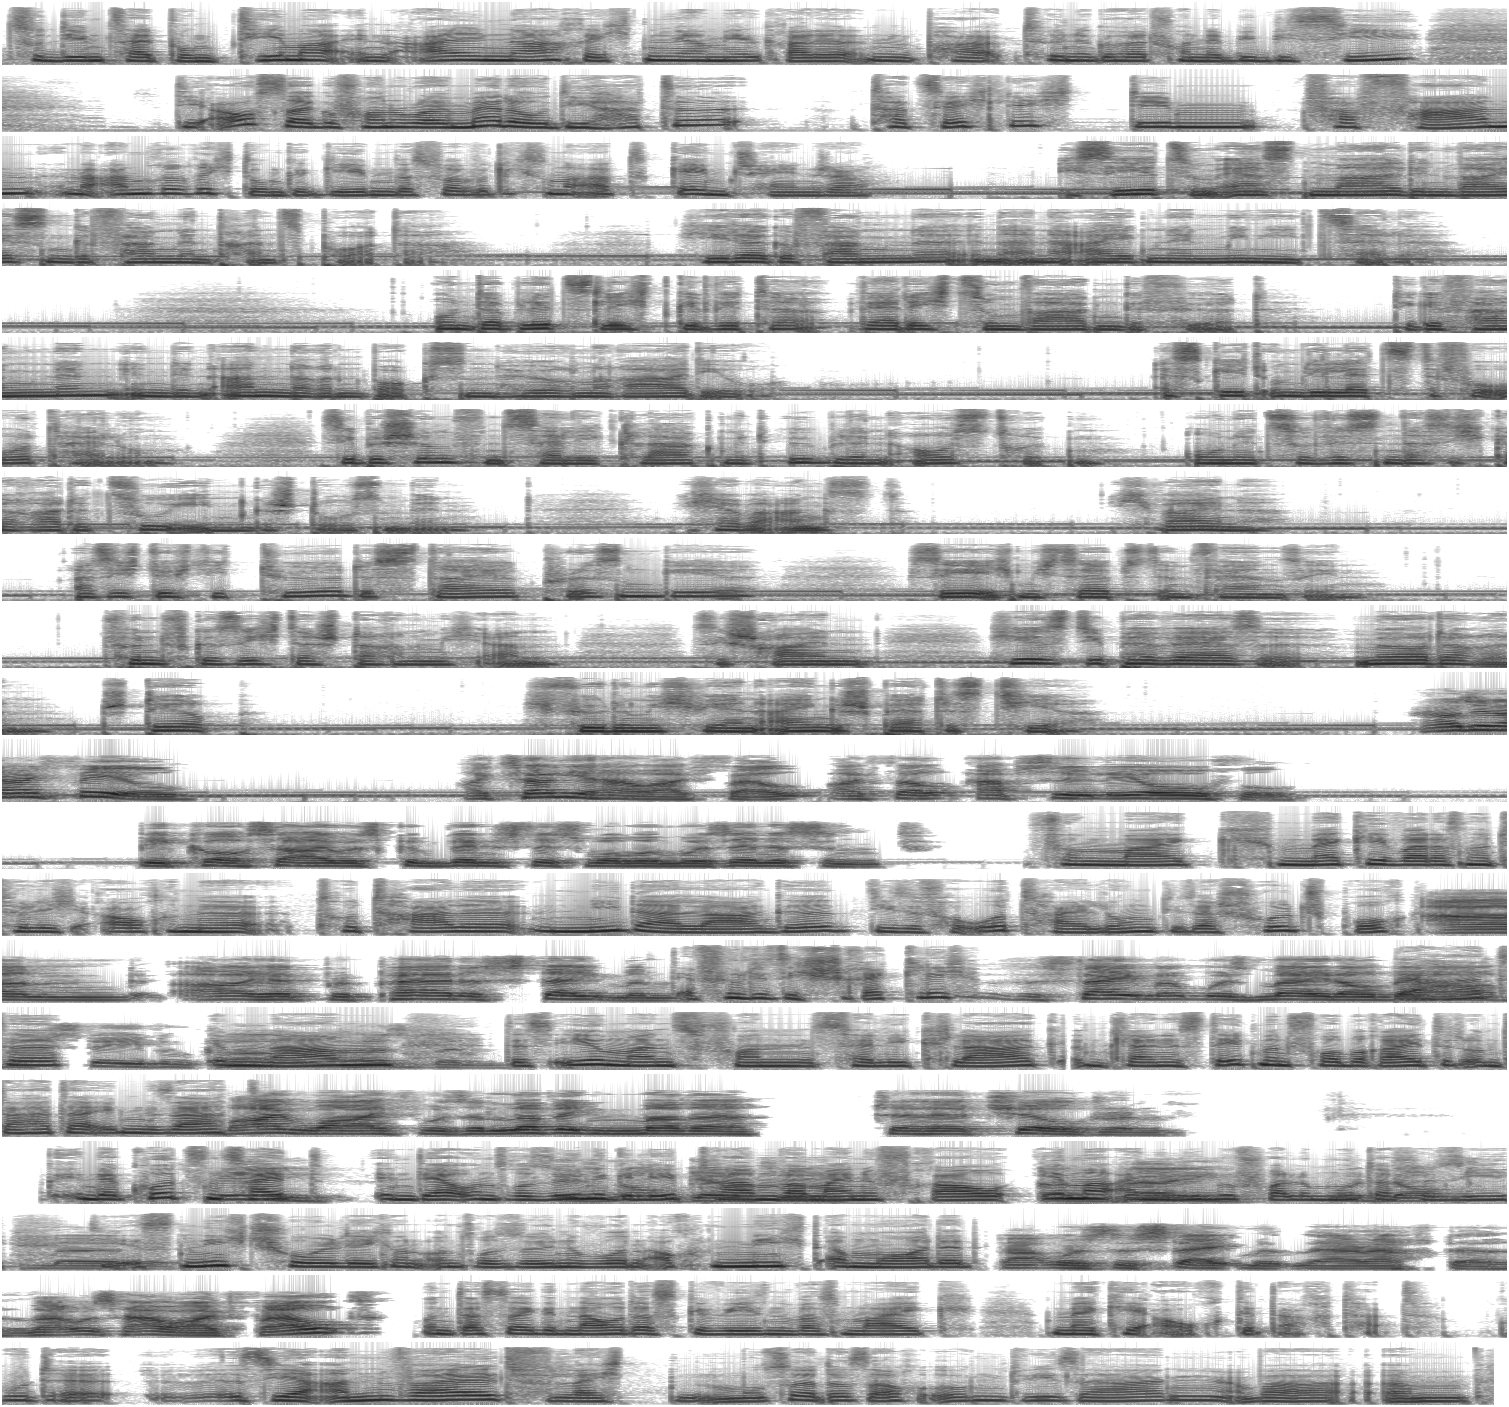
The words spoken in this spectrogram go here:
zu dem Zeitpunkt Thema in allen Nachrichten. Wir haben hier gerade ein paar Töne gehört von der BBC. Die Aussage von Roy Meadow, die hatte tatsächlich dem Verfahren eine andere Richtung gegeben. Das war wirklich so eine Art Gamechanger. Ich sehe zum ersten Mal den weißen Gefangenentransporter. Jeder Gefangene in einer eigenen Minizelle. Unter Blitzlichtgewitter werde ich zum Wagen geführt. Die Gefangenen in den anderen Boxen hören Radio. Es geht um die letzte Verurteilung. Sie beschimpfen Sally Clark mit üblen Ausdrücken, ohne zu wissen, dass ich gerade zu ihnen gestoßen bin. Ich habe Angst. Ich weine. Als ich durch die Tür des Style Prison gehe, sehe ich mich selbst im Fernsehen. Fünf Gesichter starren mich an. Sie schreien, hier ist die Perverse, Mörderin, stirb. Ich fühle mich wie ein eingesperrtes Tier. How did I feel? I tell you how I felt. I felt absolutely awful. Because I was convinced this woman was innocent. Für Mike Mackey war das natürlich auch eine totale Niederlage, diese Verurteilung, dieser Schuldspruch. And I had prepared a statement. Er fühlte sich schrecklich. The statement was made on er hatte im Namen des Ehemanns von Sally Clark ein kleines Statement vorbereitet und da hat er eben gesagt, My wife was a loving mother to her children. In der kurzen Zeit, in der unsere Söhne gelebt haben, war meine Frau immer eine liebevolle Mutter für sie. Die ist nicht schuldig und unsere Söhne wurden auch nicht ermordet. Und das sei genau das gewesen, was Mike Mackey auch gedacht hat. Gut, er ist ja Anwalt, vielleicht muss er das auch irgendwie sagen, aber ähm,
